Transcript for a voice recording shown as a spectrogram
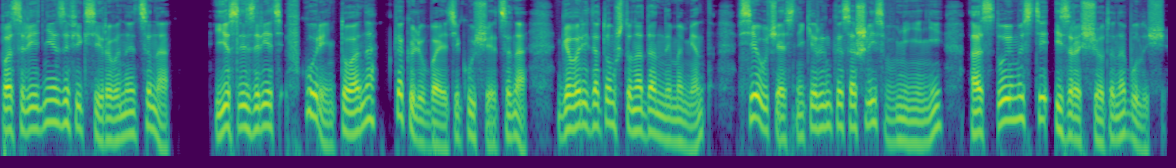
последняя зафиксированная цена? Если зреть в корень, то она, как и любая текущая цена, говорит о том, что на данный момент все участники рынка сошлись в мнении о стоимости из расчета на будущее.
